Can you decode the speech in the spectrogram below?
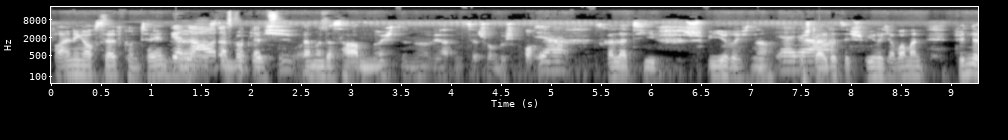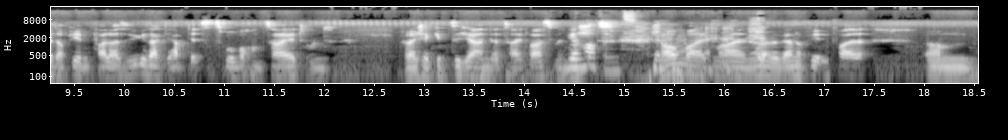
Vor allen Dingen auch self-contained. Ne? Genau, ne? das, das wirklich, wenn man das haben möchte. Ne? Wir hatten es ja schon besprochen. Ja. Ist relativ schwierig, ne? Ja, ja. Gestaltet sich schwierig, aber man findet auf jeden Fall. Also wie gesagt, ihr habt jetzt zwei Wochen Zeit und vielleicht ergibt sich ja an der Zeit was. Wenn wir nicht, schauen wir halt mal. Ne? Wir werden auf jeden Fall ähm,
